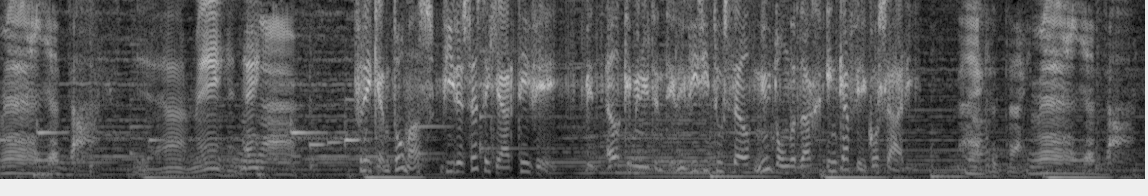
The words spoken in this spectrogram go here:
Mijn gedacht. Ja, mijn gedacht. Freek en Thomas, 64 jaar tv. Win elke minuut een televisietoestel, nu donderdag in Café Corsari. Mijn gedacht. Mijn gedacht.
